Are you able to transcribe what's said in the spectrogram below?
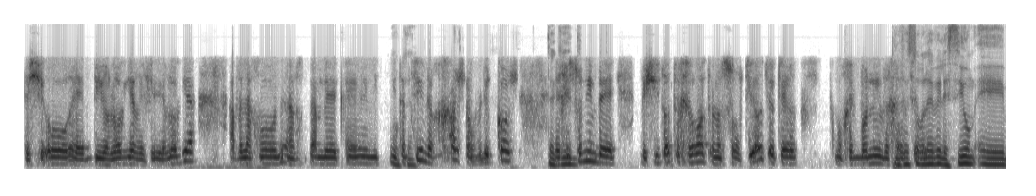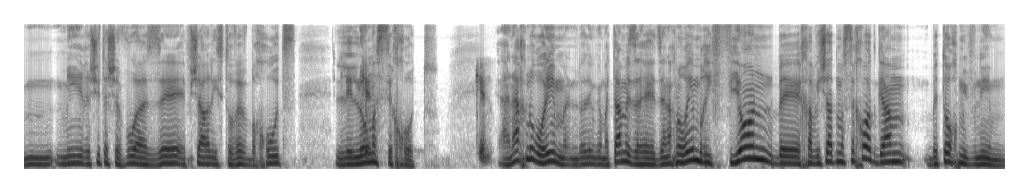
לשיעור אה, ביולוגיה ופיזיולוגיה, אבל אנחנו, אנחנו גם אה, אוקיי. מתאמצים okay. ורכשנו ולרכוש חיסונים בשיטות אחרות, המסורתיות יותר, כמו חלבונים וכיוצא. פרופסור לוי, לסיום, אה, מראשית השבוע הזה אפשר להסתובב בחוץ ללא כן. מסכות. כן. אנחנו רואים, אני לא יודע אם גם אתה מזהה את זה, אנחנו רואים רפיון בחבישת מסכות גם בתוך מבנים,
